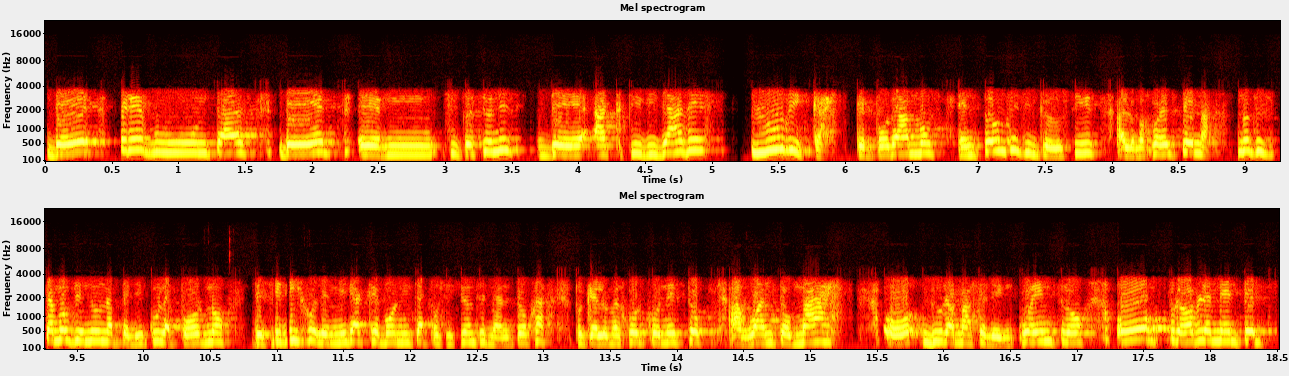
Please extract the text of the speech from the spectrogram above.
de preguntas, de em, situaciones, de actividades lúdicas que podamos entonces introducir a lo mejor el tema. No sé si estamos viendo una película porno, decir, híjole, mira qué bonita posición se me antoja, porque a lo mejor con esto aguanto más o dura más el encuentro, o probablemente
